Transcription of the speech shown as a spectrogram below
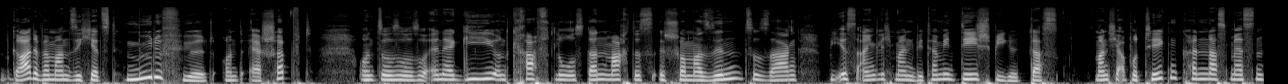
gerade wenn man sich jetzt müde fühlt und erschöpft und so, so, so Energie und kraftlos, dann macht es schon mal Sinn zu sagen, wie ist eigentlich mein Vitamin D-Spiegel? Das, manche Apotheken können das messen,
